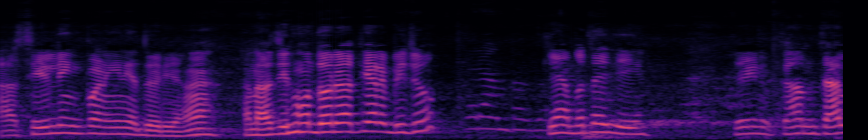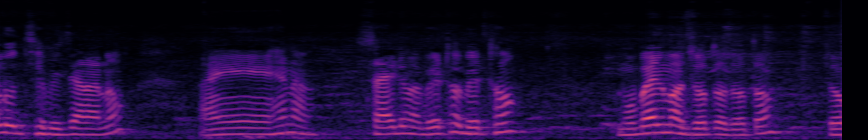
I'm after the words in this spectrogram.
આ શિવલિંગ પણ એને દોર્યું હા? અને હજી હું દોર્યો અત્યારે બીજું? ક્યાં બતાવી જઈએ જો એનું કામ ચાલુ જ છે બિચારાનું. અહીં હે ને સાઈડમાં બેઠો બેઠો મોબાઈલમાં જોતો જોતો જો.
